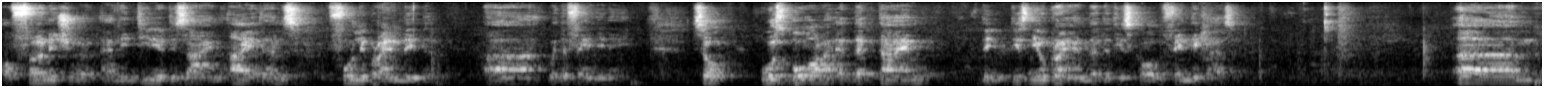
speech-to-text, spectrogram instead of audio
of furniture and interior design items fully branded uh, with the Fendi name. So was born at that time the, this new brand that is called Fendi Casa. Um,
